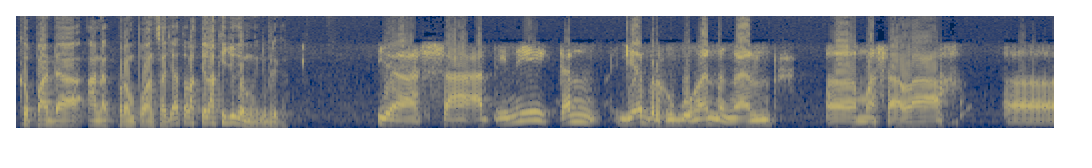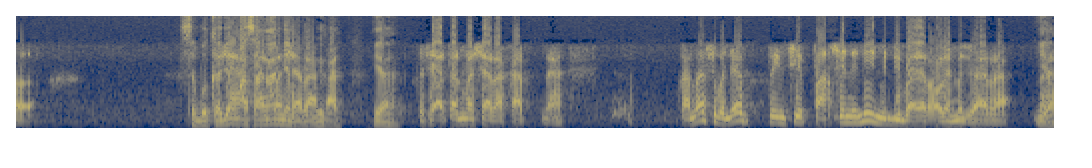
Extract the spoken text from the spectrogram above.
kepada anak perempuan saja atau laki-laki juga mungkin diberikan? Ya, saat ini kan dia berhubungan dengan eh, masalah eh, Sebut saja pasangannya mungkin masyarakat. gitu. Ya. kesehatan masyarakat. Nah, karena sebenarnya prinsip vaksin ini dibayar oleh negara. Nah, Ya.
